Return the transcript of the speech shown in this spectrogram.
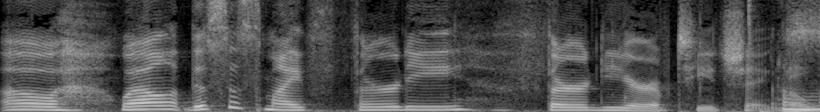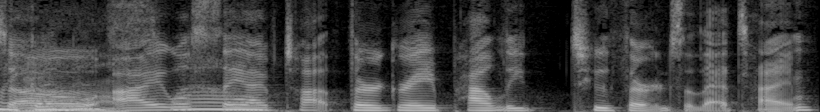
Oh, well, this is my 33rd year of teaching. Oh my so goodness. I will say I've taught third grade probably two thirds of that time.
